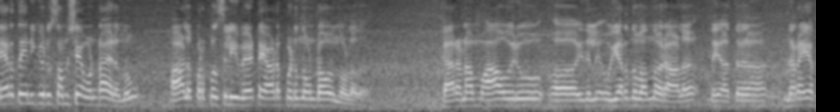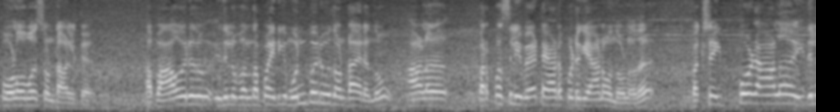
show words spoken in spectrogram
നേരത്തെ എനിക്കൊരു സംശയം ഉണ്ടായിരുന്നു. ആൾ പർപ്പസ്ലി വേട്ടയാടപ്പെടുന്നുണ്ടോ എന്നുള്ളത്. കാരണം ആ ഒരു ഇതിൽ ഉയർന്നു വന്ന ഒരാൾ നിറയെ ഫോളോവേഴ്സ് ഉണ്ട് ആൾക്ക്. അപ്പോൾ ആ ഒരു ഇതിൽ വന്നപ്പോൾ എനിക്ക് മുൻപൊരു ഇതുണ്ടായിരുന്നു. ആൾ പർപ്പസ്ലി വേട്ടയാടപ്പെടുകയാണോ എന്നുള്ളത്. പക്ഷേ ഇപ്പോഴാൾ ഇതിൽ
